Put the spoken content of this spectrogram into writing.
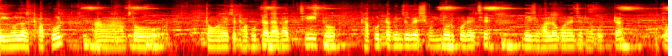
এই হলো ঠাকুর। তো তোমাদেরকে ঠাকুরটা দেখাচ্ছি। তো ঠাকুরটা কিন্তু বেশ সুন্দর করেছে, বেশ ভালো করেছে ঠাকুরটা। তো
